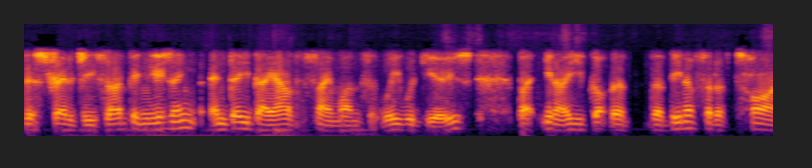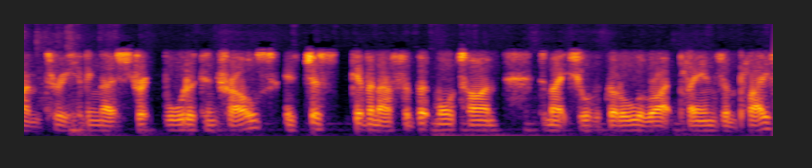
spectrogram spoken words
the strategies they've been using. Indeed, they are the same ones that we would use. But, you know, you've got the, the benefit of time through having those strict border controls. It's just given us a bit more time to make sure we've got all the right plans in place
